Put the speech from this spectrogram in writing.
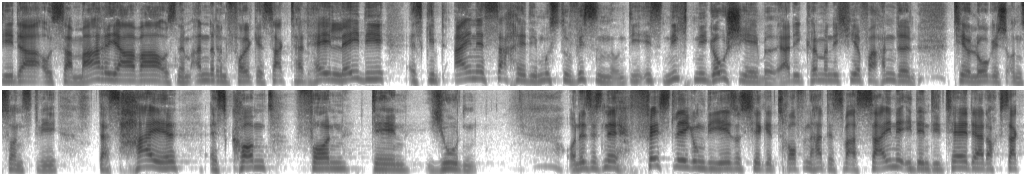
die da aus Samaria war, aus einem anderen Volk, gesagt hat, hey Lady, es gibt eine Sache, die musst du wissen und die ist nicht negotiable, ja, die können wir nicht hier verhandeln, theologisch und sonst wie. Das Heil, es kommt von den Juden. Und es ist eine Festlegung, die Jesus hier getroffen hat. Es war seine Identität. Er hat auch gesagt,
